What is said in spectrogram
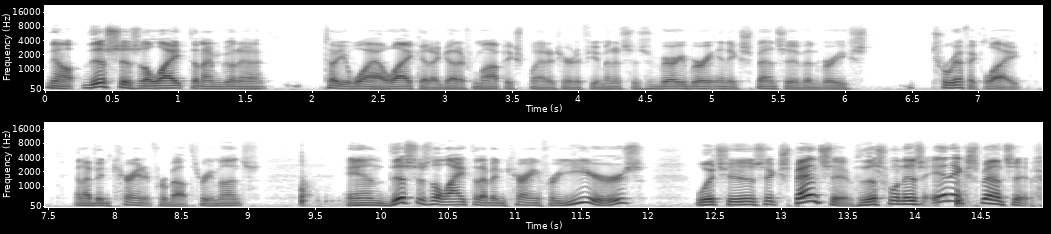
Now, this is a light that I'm going to tell you why I like it. I got it from Optics Planet here in a few minutes. It's very, very inexpensive and very terrific light, and I've been carrying it for about three months. And this is the light that I've been carrying for years, which is expensive. This one is inexpensive.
